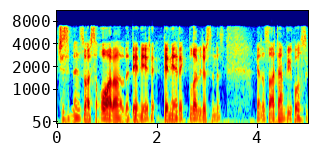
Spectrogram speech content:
çizimleriniz varsa o aralarda deneyerek, deneyerek bulabilirsiniz. Ya da zaten büyük olsa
